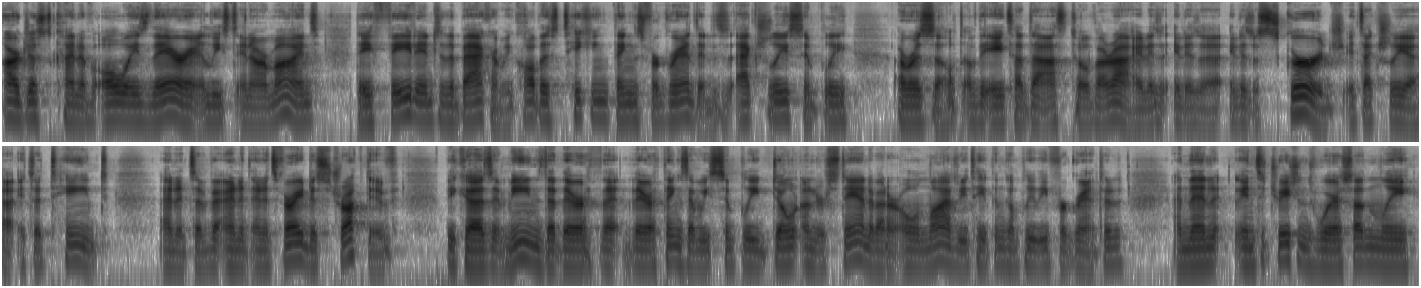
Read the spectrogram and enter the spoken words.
are just kind of always there, at least in our minds, they fade into the background. We call this taking things for granted. This is actually simply a result of the Eitz Hadas Tovara. It is, it is a it is a scourge. It's actually a it's a taint, and it's a and, it, and it's very destructive because it means that there are th- there are things that we simply don't understand about our own lives. We take them completely for granted, and then in situations where suddenly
